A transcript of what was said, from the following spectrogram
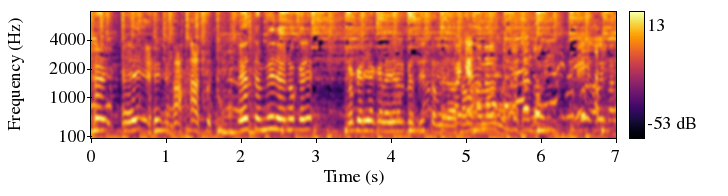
Este, mire, no quería, no quería que le diera el besito, mira, Mañana me estar besando a mí. Hoy va a.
